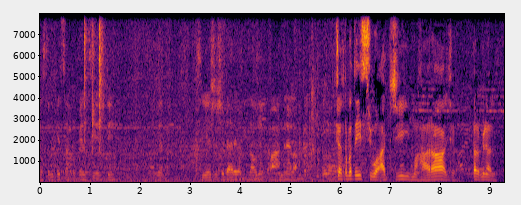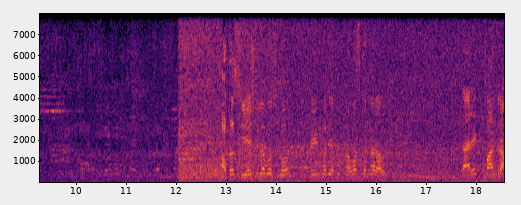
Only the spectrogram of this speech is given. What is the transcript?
मस्तपैकी सहा रुपयाला सी एस टी जाऊया सी एस टीशी डायरेक्ट जाऊ दे बांद्र्याला. छत्रपती शिवाजी महाराज टर्मिनल आता सी एस टीला बसलो. ट्रेनमध्ये आपण प्रवास करणार आहोत. डायरेक्ट बांद्रा.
